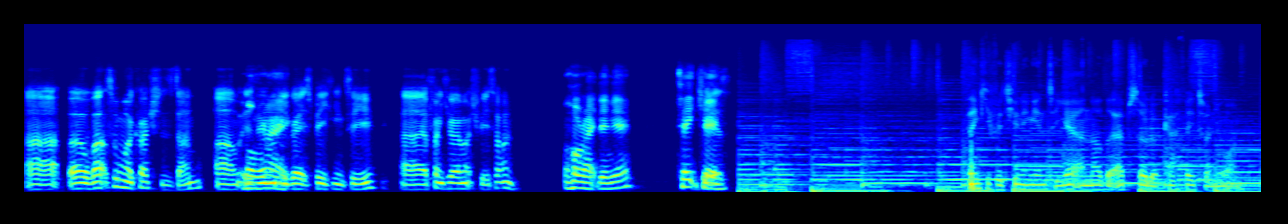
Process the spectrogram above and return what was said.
Uh, well, that's all my questions done. Um, it's All been really great speaking to you. Uh, thank you very much for your time. All right then, yeah. Take care. Cheers. Thank you for tuning in to yet another episode of Cafe 21.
